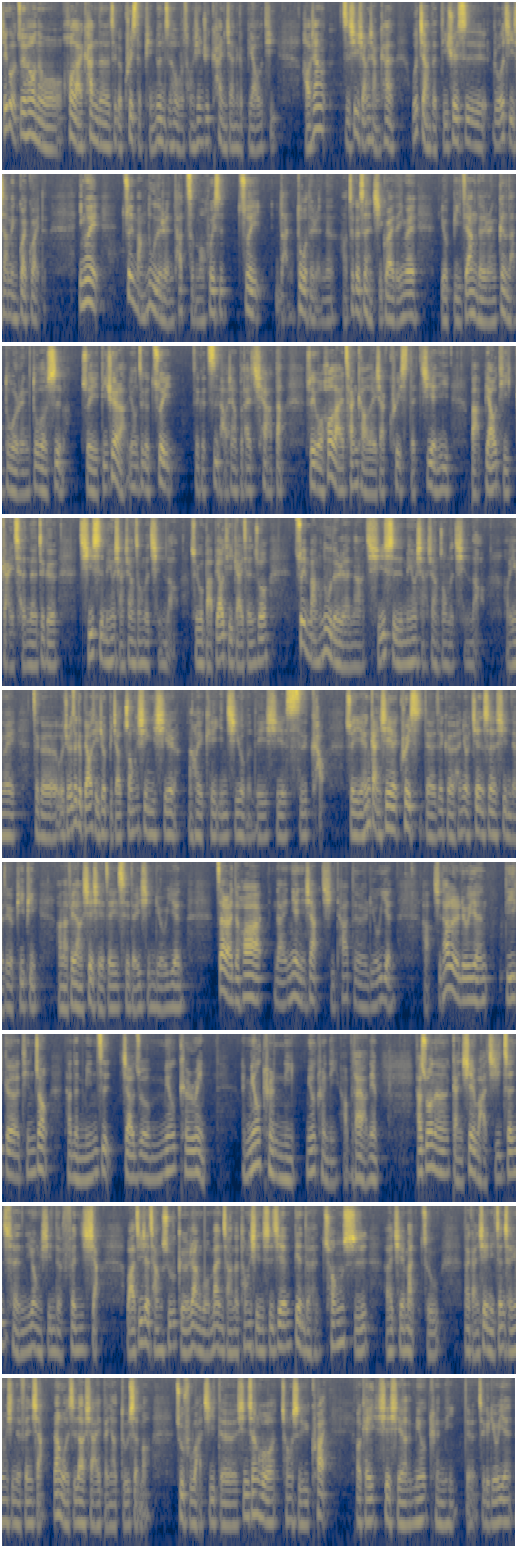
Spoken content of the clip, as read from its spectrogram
结果最后呢，我后来看了这个 Chris 的评论之后，我重新去看一下那个标题。好像仔细想想看，我讲的的确是逻辑上面怪怪的，因为最忙碌的人，他怎么会是最懒惰的人呢？啊，这个是很奇怪的，因为有比这样的人更懒惰的人多的是嘛，所以的确啦，用这个“最”这个字好像不太恰当，所以我后来参考了一下 Chris 的建议，把标题改成了这个“其实没有想象中的勤劳”，所以我把标题改成说“最忙碌的人啊，其实没有想象中的勤劳”。因为这个，我觉得这个标题就比较中性一些了，然后也可以引起我们的一些思考，所以也很感谢 Chris 的这个很有建设性的这个批评。好，那非常谢谢这一次的一些留言。再来的话，来念一下其他的留言。好，其他的留言，第一个听众，他的名字叫做 Milkerin，Milkerny，Milkerny，好，不太好念。他说呢，感谢瓦基真诚用心的分享，瓦基的藏书阁让我漫长的通行时间变得很充实而且满足。那感谢你真诚用心的分享，让我知道下一本要读什么。祝福瓦基的新生活充实愉快。OK，谢谢 m i l k n y 的这个留言。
